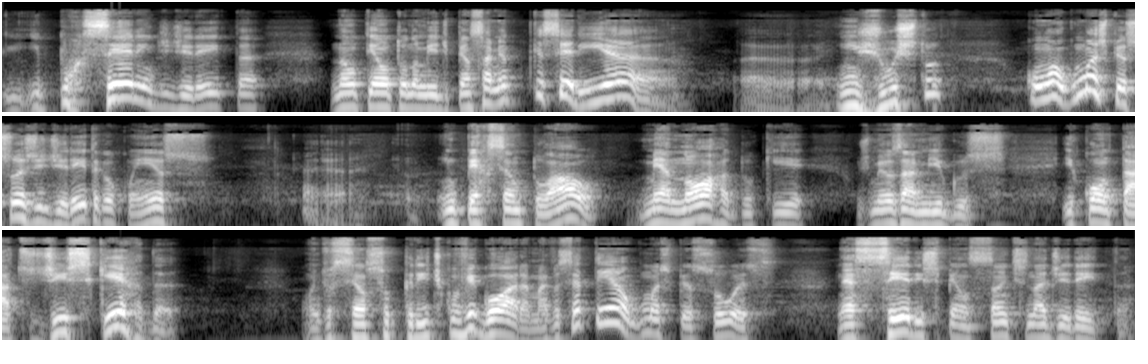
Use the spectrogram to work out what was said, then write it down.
e, por serem de direita não têm autonomia de pensamento, porque seria uh, injusto com algumas pessoas de direita que eu conheço em percentual menor do que os meus amigos e contatos de esquerda, onde o senso crítico vigora, mas você tem algumas pessoas, né, seres pensantes na direita.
